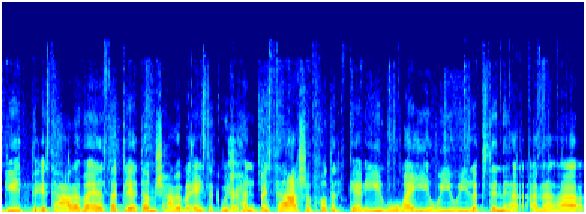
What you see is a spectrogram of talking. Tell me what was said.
جيت تقيسها على مقاسك لقيتها مش على مقاسك مش. هلبسها عشان خاطر كريم ومي وي وي لابسينها. أنا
